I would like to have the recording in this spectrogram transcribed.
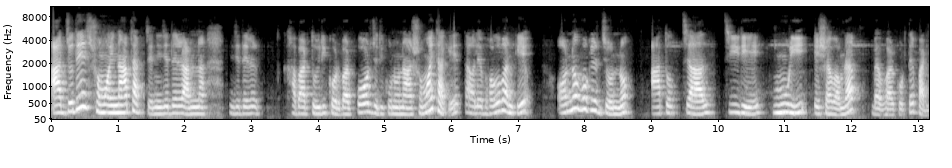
আর যদি সময় না থাকছে, নিজেদের রান্না, নিজেদের খাবার তৈরি করবার পর যদি কোনো না সময় থাকে, তাহলে ভগবানকে অন্নভোগের জন্য আতপ চাল, চিড়ে, মুড়ি এসব আমরা ব্যবহার করতে পারি।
